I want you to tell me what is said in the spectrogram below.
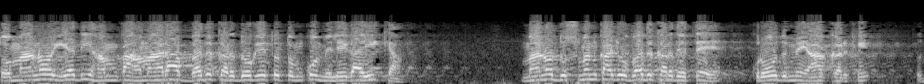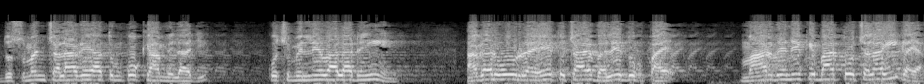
तो मानो यदि हमका हमारा वध कर दोगे तो तुमको मिलेगा ही क्या? मानो दुश्मन का जो वध कर देते हैं क्रोध में आकर के तो दुश्मन चला गया, तुमको क्या मिला जी? कुछ मिलने वाला नहीं है। अगर वो रहे तो चाहे भले दुख पाए, मार देने के बाद तो चला ही गया।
